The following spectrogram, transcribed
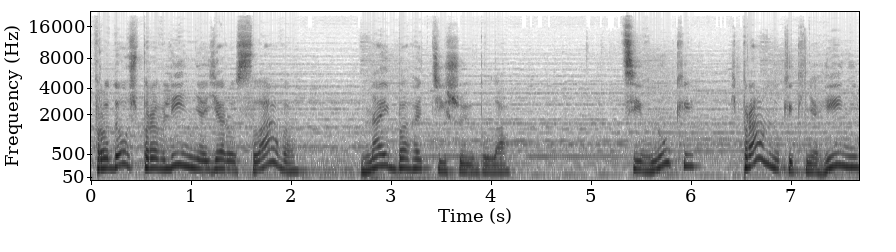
впродовж правління Ярослава найбагатішою була. Ці внуки й правнуки княгині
